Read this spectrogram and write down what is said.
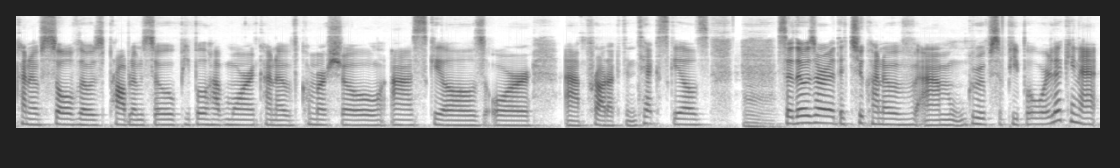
kind of solve those problems. So people have more kind of commercial uh, skills or uh, product and tech skills. Mm. So those are the two kind of um, groups of people we're looking at,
